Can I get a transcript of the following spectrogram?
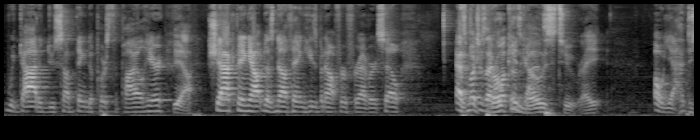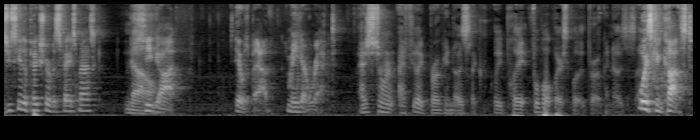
we gotta do something to push the pile here. yeah. Shaq being out does nothing. He's been out for forever. So as much as I want those guys, nose, too, right? oh yeah, did you see the picture of his face mask? No. he got it was bad. I mean, he got wrecked. I just don't. I feel like broken nose. Like we play football players play with broken noses. Well, he's concussed.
